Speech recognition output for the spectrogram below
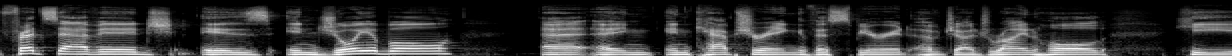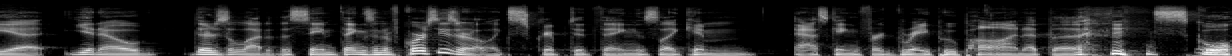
Fred Savage is enjoyable uh, in, in capturing the spirit of Judge Reinhold. He, uh, you know, there's a lot of the same things. And of course, these are like scripted things, like him asking for Grey Poupon at the school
